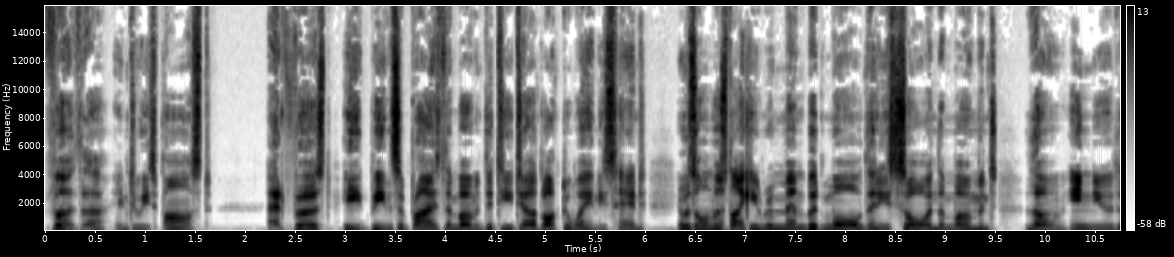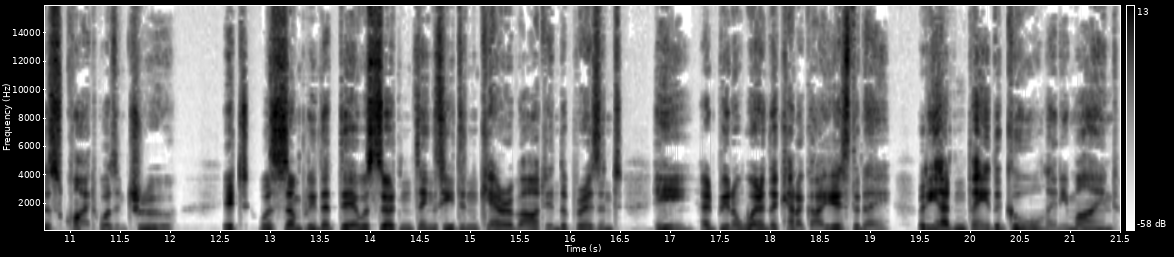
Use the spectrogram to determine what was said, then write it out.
further into his past. At first, he'd been surprised the moment the detail locked away in his head. It was almost like he remembered more than he saw in the moment, though he knew this quite wasn't true. It was simply that there were certain things he didn't care about in the present. He had been aware of the Kalakai yesterday, but he hadn't paid the ghoul any mind.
